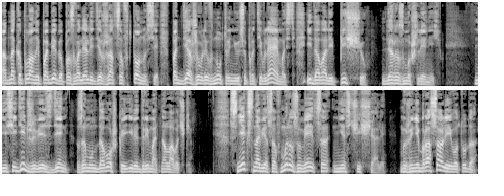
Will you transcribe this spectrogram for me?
Однако планы побега позволяли держаться в тонусе, поддерживали внутреннюю сопротивляемость и давали пищу для размышлений. Не сидеть же весь день за мундовошкой или дремать на лавочке. Снег с навесов мы, разумеется, не счищали. Мы же не бросали его туда.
